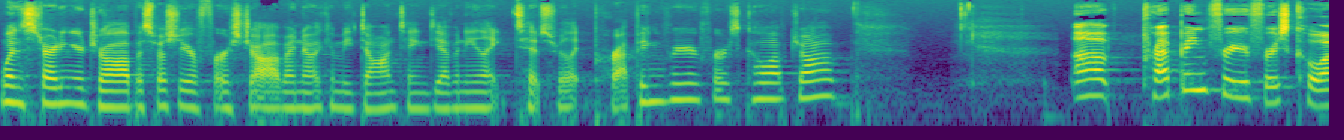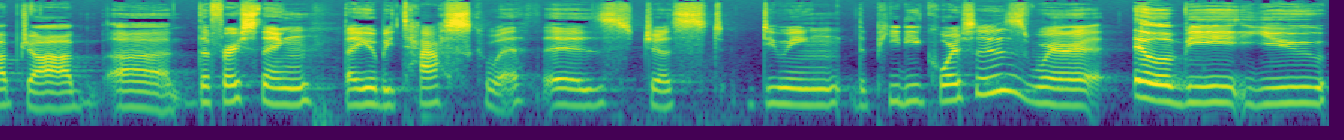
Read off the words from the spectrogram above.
When starting your job, especially your first job, I know it can be daunting. Do you have any like tips for like prepping for your first co-op job? Uh, prepping for your first co op job, uh, the first thing that you'll be tasked with is just doing the PD courses where it'll be you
